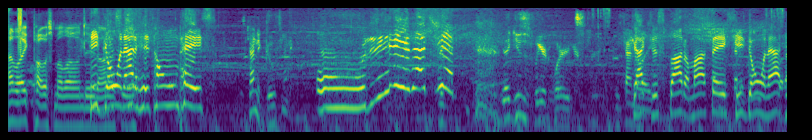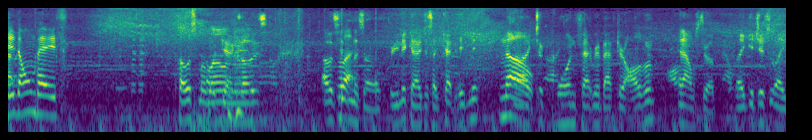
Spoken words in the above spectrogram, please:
I like Post Malone, dude. He's going honestly. of his home pace. It's kind of goofy. Oh, did you hear that shit? He like uses weird words. He's kind of Jack like, just splat on my face. He's going at his own pace. Post Malone. Jack, I was, I was What? hitting this uh, three Nick and I just like kept hitting it. No. And I like, took one fat rip after all of them, and I almost threw up. Like it just like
